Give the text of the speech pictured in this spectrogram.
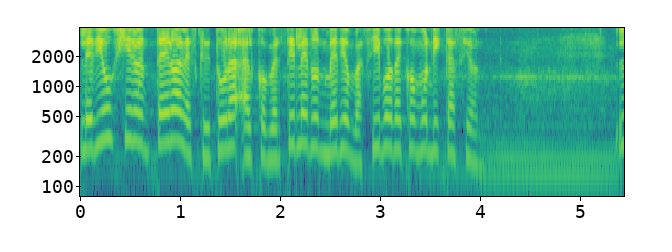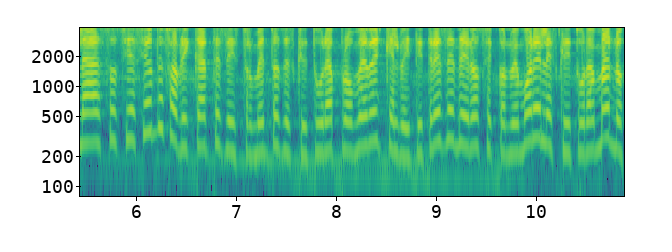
le dio un giro entero a la escritura al convertirla en un medio masivo de comunicación. La Asociación de Fabricantes de Instrumentos de Escritura promueve que el 23 de enero se conmemore la escritura a mano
